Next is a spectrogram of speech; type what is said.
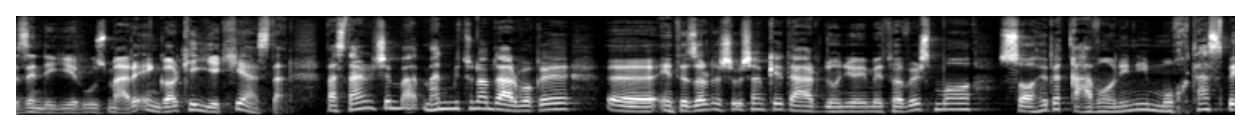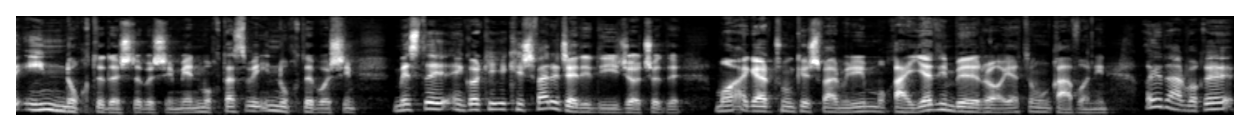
زندگی روزمره انگار که یکی هستن. پس در من می‌تونم در واقع انتظار داشته باشم که در دنیای متاورس ما صاحب قوانینی مختص به این نقطه داشته باشیم. یعنی مختص به این نقطه باشیم. مثل انگار که یه کشور جدیدی ایجاد شده. ما اگر تو اون کشور میریم مقیدیم به رعایت اون قوانین. آیا در واقع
